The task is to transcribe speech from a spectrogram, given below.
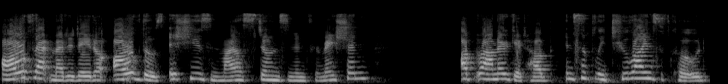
all of that metadata, all of those issues and milestones and information up on our GitHub in simply two lines of code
